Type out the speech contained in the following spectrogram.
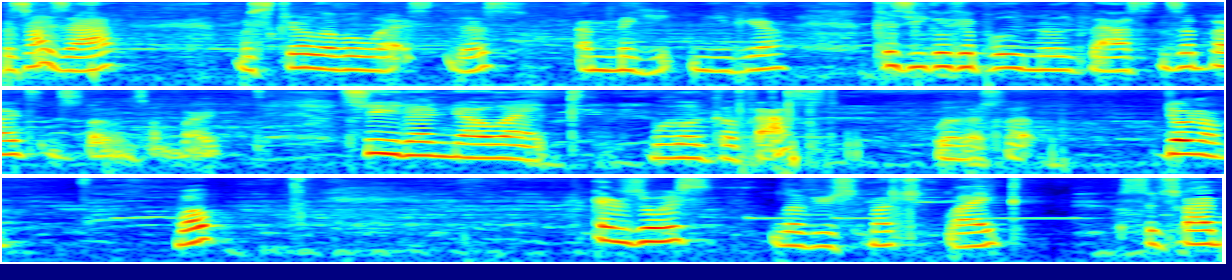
besides that, my scare level was this medium because you could get pulling really fast in some parts and slow in some parts. So you didn't know like we're gonna go fast, we're gonna slow. Don't know. Well, as always. Love you so much. Like, subscribe,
